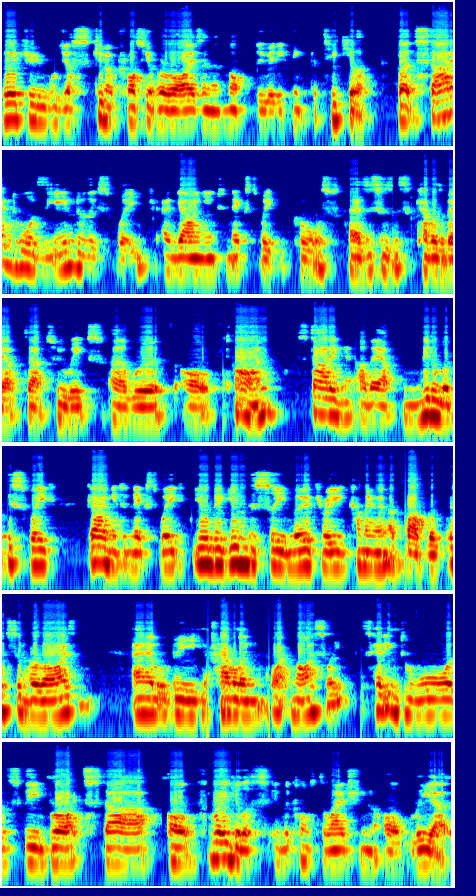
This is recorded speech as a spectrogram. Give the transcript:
Mercury will just skim across your horizon and not do anything particular. But starting towards the end of this week and going into next week, of course, as this, is, this covers about uh, two weeks uh, worth of time, starting about the middle of this week, going into next week, you'll begin to see Mercury coming above the western horizon and it will be travelling quite nicely. It's heading towards the bright star of Regulus in the constellation of Leo.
